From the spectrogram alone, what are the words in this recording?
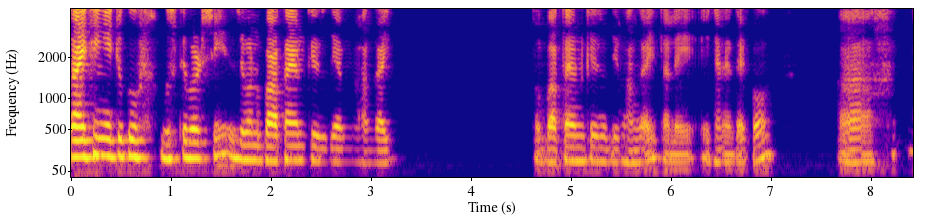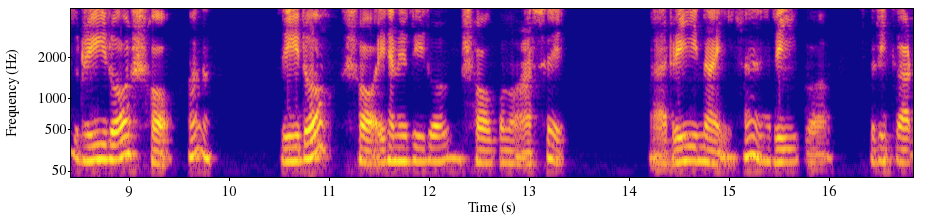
তো আই থিঙ্ক এটুকু বুঝতে পারছি। যেমন বাতায়নকে যদি আমি ভাঙাই, তো বাতায়নকে যদি ভাঙাই, তাহলে এখানে দেখো রি র স হ্যাঁ? রি র স এখানে রি র স কোনো আছে? রি নাই হ্যাঁ? রি বা রিকার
